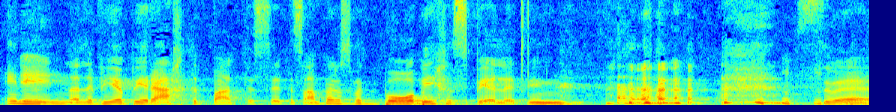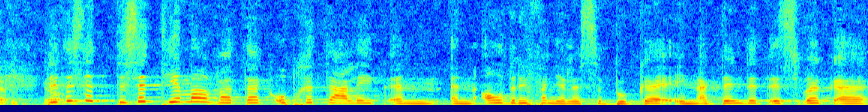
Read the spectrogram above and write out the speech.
en, en hulle weer op die regte pad te sit. Dis amper asof ek Barbie gespeel het en so. Ja. Dit is 'n dis 'n tema wat ek opgetel het in in al drie van julle se boeke en ek dink dit is ook 'n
